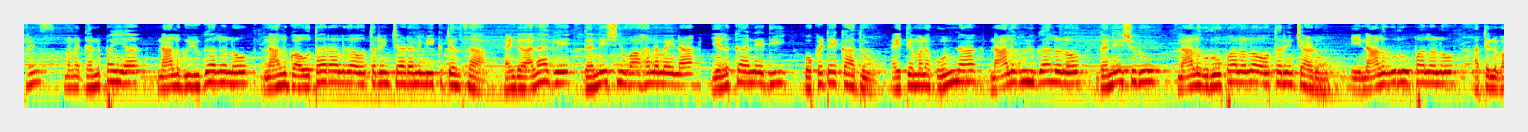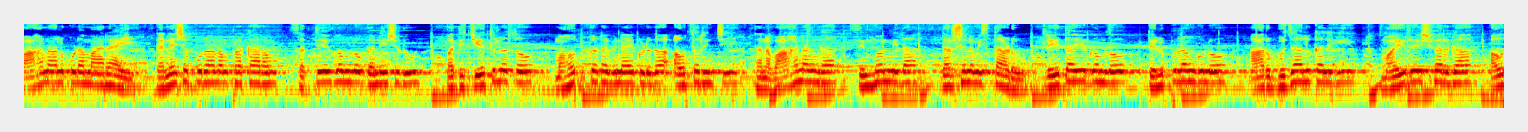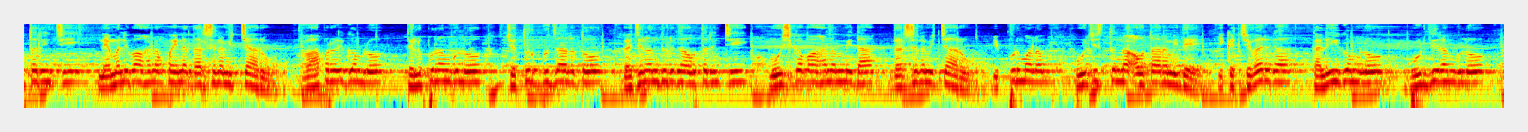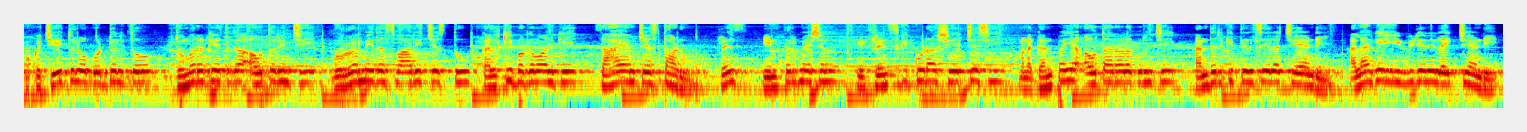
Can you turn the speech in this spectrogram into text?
Friends మన గణపయ్య నాలుగు యుగాలలో నాలుగు అవతారాలుగా అవతరించాడని మీకు తెలుసా? అండ్ అలాగే గణేషుని వాహనమైన ఎలక అనేది ఒకటే కాదు. అయితే మనకు ఉన్న నాలుగు యుగాలలో గణేశుడు నాలుగు రూపాలలో అవతరించాడు. ఈ నాలుగు రూపాలలో అతని వాహనాలు కూడా మారాయి. గణేష పురాణం ప్రకారం సత్యయుగంలో గణేశుడు పది చేతులతో మహోత్కట వినాయకుడిగా అవతరించి తన వాహనంగా సింహం మీద దర్శనమిస్తాడు. త్రేతాయుగంలో తెలుపు రంగులో ఆరు భుజాలు కలిగి మయూరేశ్వర్గా అవతరించి నెమలి వాహనం పైన దర్శనమిచ్చారు. ద్వాపర యుగంలో తెలుపు రంగులో చతుర్భుజాలతో గజనందుడిగా అవతరించి మూషిక వాహనం మీద దర్శనమిచ్చారు. ఇప్పుడు మనం పూజిస్తున్న అవతారం ఇదే. ఇక చివరిగా కలియుగంలో బూడిది రంగులో ఒక చేతిలో గొడ్డలితో దుమరకేతుగా అవతరించి గుర్రం మీద స్వారీ చేస్తూ కల్కి భగవాన్కి సహాయం చేస్తాడు. ఫ్రెండ్స్ ఇన్ఫర్మేషన్ మీ ఫ్రెండ్స్కి కూడా షేర్ చేసి మన గణపయ్య అవతారాల గురించి అందరికీ తెలిసేలా చేయండి. అలాగే ఈ వీడియోని లైక్ చేయండి.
